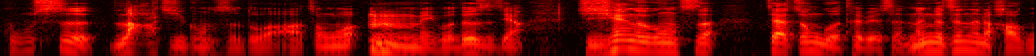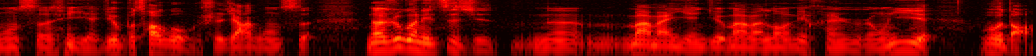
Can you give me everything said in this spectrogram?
股市垃圾公司多啊，中国、美国都是这样，几千个公司。在中国，特别是能够真正的好公司，也就不超过五十家公司。那如果你自己嗯慢慢研究、慢慢弄，你很容易误导，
